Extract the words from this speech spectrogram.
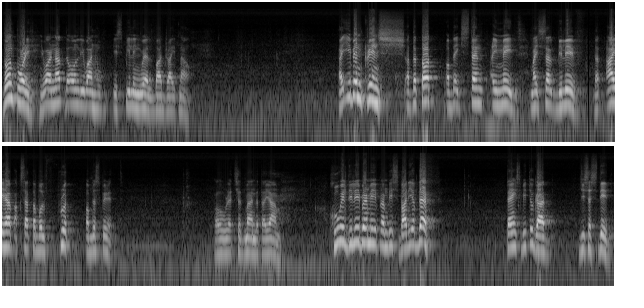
Don't worry, you are not the only one who is feeling well bad right now. I even cringe at the thought of the extent I made myself believe that I have acceptable fruit of the Spirit. Oh, wretched man that I am. Who will deliver me from this body of death? Thanks be to God, Jesus did.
